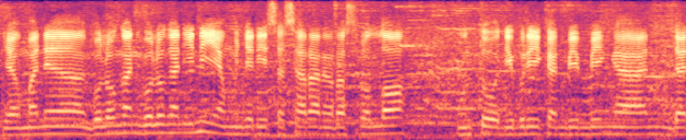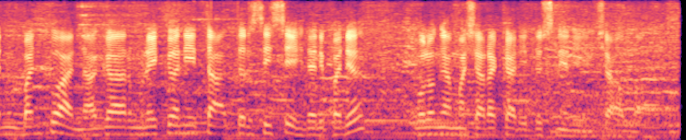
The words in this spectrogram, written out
yang mana golongan-golongan ini yang menjadi sasaran Rasulullah untuk diberikan bimbingan dan bantuan agar mereka ni tak tersisih daripada golongan masyarakat itu sendiri insya-Allah.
